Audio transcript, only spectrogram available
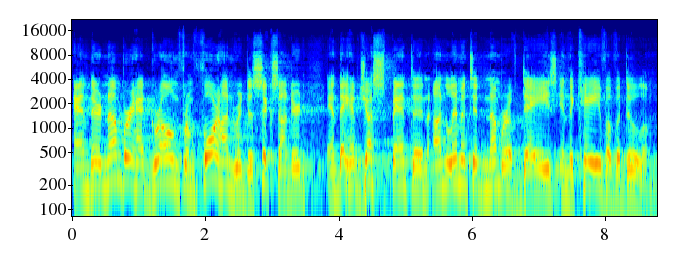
And their number had grown from 400 to 600, and they have just spent an unlimited number of days in the cave of Adullam.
